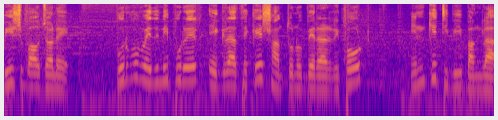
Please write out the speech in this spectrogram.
বিষ বাউজলে। পূর্ব মেদিনীপুরের এগরা থেকে শান্তনু বেরার রিপোর্ট এনকে টিভি বাংলা।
